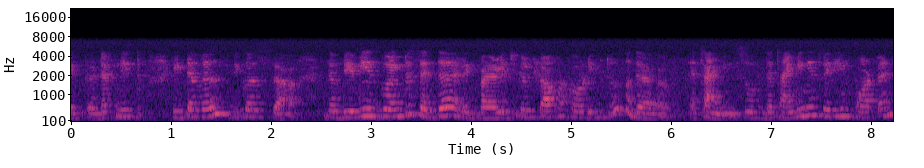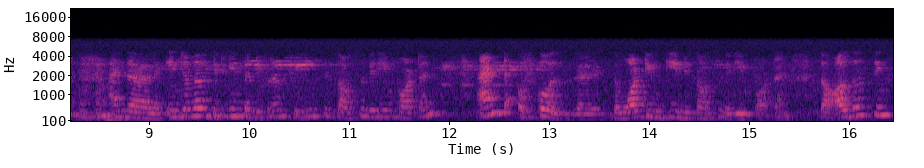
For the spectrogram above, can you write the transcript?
like uh, definite intervals because uh, the baby is going to set the like biological clock according to the uh, timing. So the timing is very important Mhm. and the like interval between the different feedings is also very important and of course the, the what you give is also very important. So all those things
